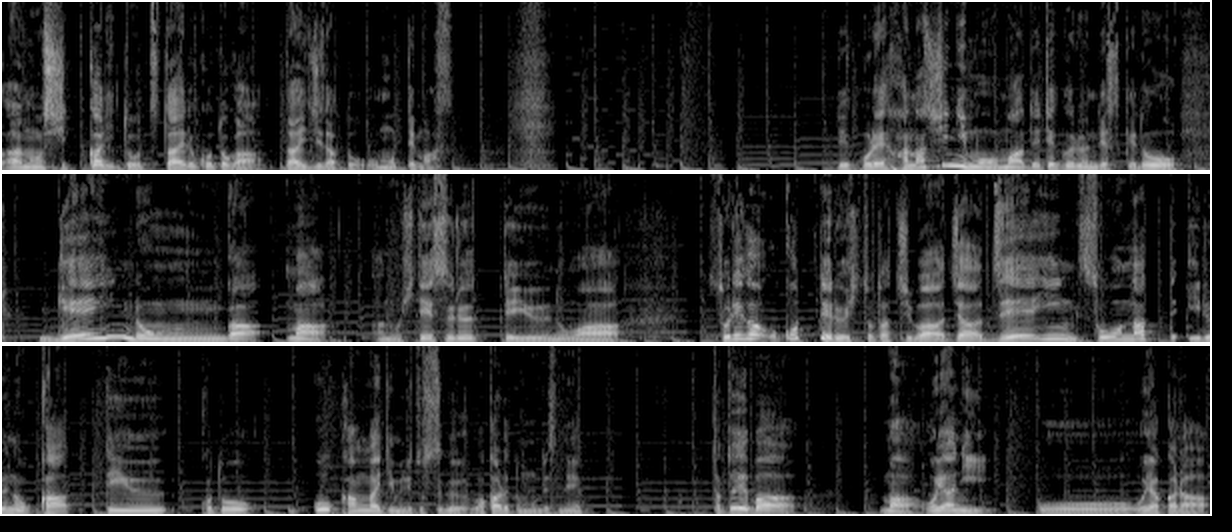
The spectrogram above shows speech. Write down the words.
あのしっかりと伝えることが大事だと思ってます。でこれ話にもまあ出てくるんですけど原因論がまああの否定するっていうのはそれが起こってる人たちはじゃあ全員そうなっているのかっていうことを考えてみるとすぐ分かると思うんですね。例えばまあ親にこう親から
